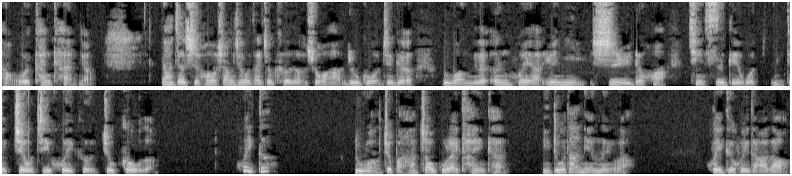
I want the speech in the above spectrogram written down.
哈，我看看这样。那这时候上秀才就磕头说哈，如果这个鲁王你的恩惠啊，愿意施予的话，请赐给我你的救济慧哥就够了。慧哥，鲁王就把他召过来看一看，你多大年龄了？惠哥回答道：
